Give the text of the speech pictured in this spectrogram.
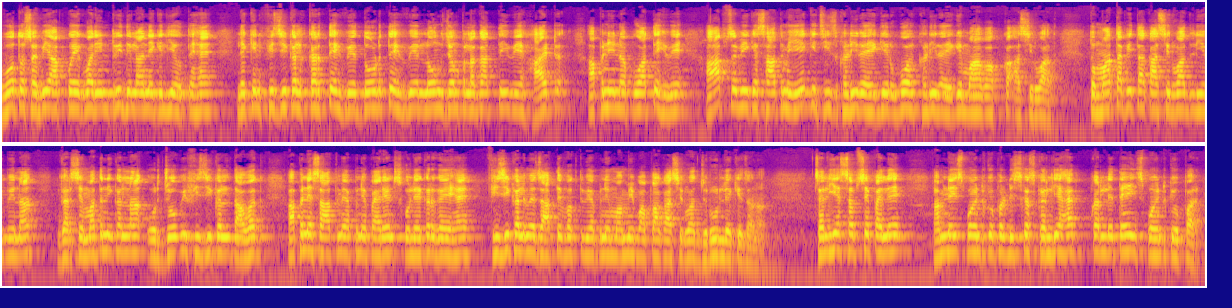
वो तो सभी आपको एक बार एंट्री दिलाने के लिए होते हैं, लेकिन फ़िज़िकल करते हुए, दौड़ते हुए लॉन्ग जंप लगाते हुए हाइट अपनी नपवाते हुए, आप सभी के साथ में एक ही चीज़ खड़ी रहेगी और वो खड़ी रहेगी माँ बाप का आशीर्वाद। तो माता पिता का आशीर्वाद लिए बिना घर से मत निकलना और जो भी फ़िज़िकल दावक अपने साथ में अपने पेरेंट्स को लेकर गए हैं फ़िज़िकल में जाते वक्त भी अपने मम्मी पापा का आशीर्वाद ज़रूर लेके जाना। चलिए सबसे पहले हमने इस पॉइंट के ऊपर डिस्कस कर लिया है, कर लेते हैं इस पॉइंट के ऊपर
